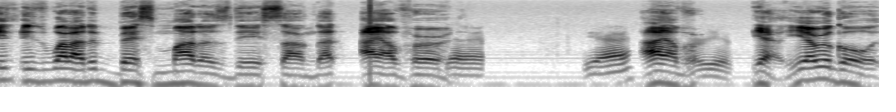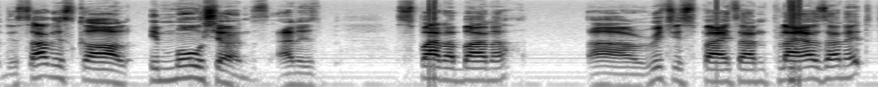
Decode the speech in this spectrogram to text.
is, is one of the best Mother's Day song that I have heard. Yeah. Yeah? I have heard. Yeah, here we go. The song is called Emotions and it's Spanner Banner, uh, Richie Spice and Pliers on it.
